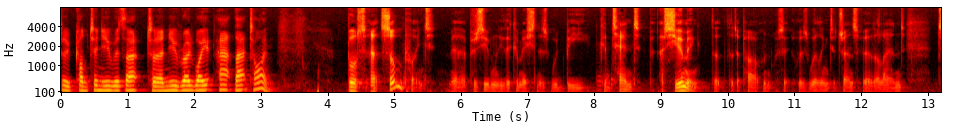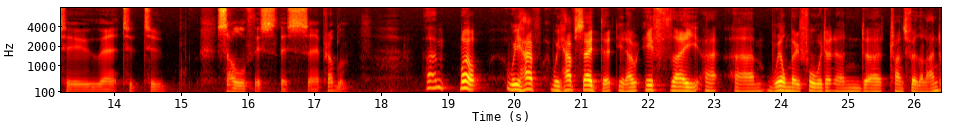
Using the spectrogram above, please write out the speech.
to continue with that uh, new roadway at that time. But at some point, uh, presumably the commissioners would be content, assuming that the department was was willing to transfer the land, to uh, to to solve this this uh, problem. Um, well, we have we have said that you know if they uh, um, will move forward and, and uh, transfer the land,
